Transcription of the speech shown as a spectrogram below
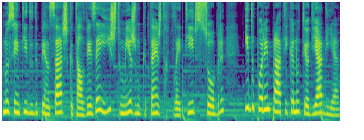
no sentido de pensares que talvez é isto mesmo que tens de refletir sobre e de pôr em prática no teu dia a dia.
